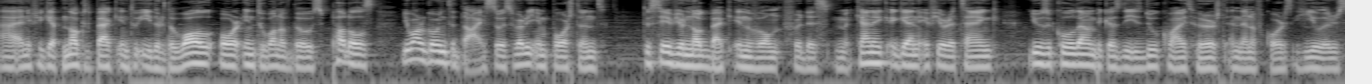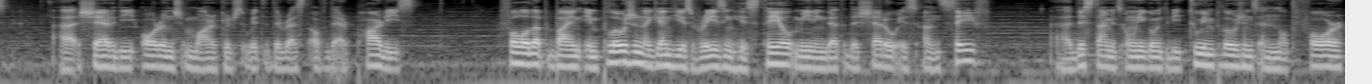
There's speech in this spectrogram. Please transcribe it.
Uh, and if you get knocked back into either the wall or into one of those puddles, you are going to die. So it's very important to save your knockback invuln for this mechanic. Again, if you're a tank, use a cooldown because these do quite hurt. And then of course healers uh, share the orange markers with the rest of their parties. Followed up by an implosion, again he is raising his tail, meaning that the shadow is unsafe. Uh, this time it's only going to be two implosions and not four,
